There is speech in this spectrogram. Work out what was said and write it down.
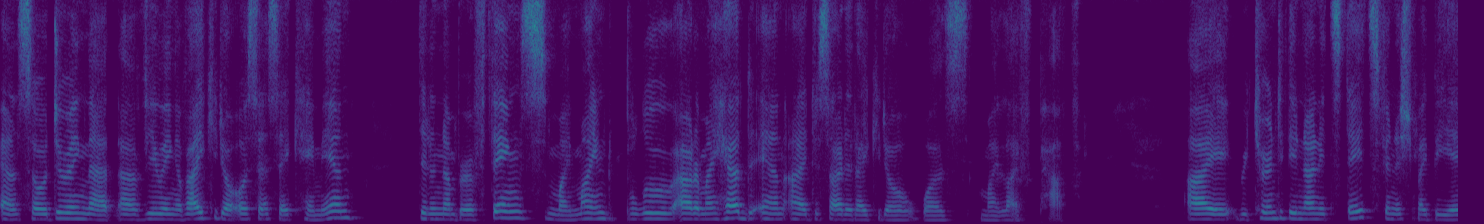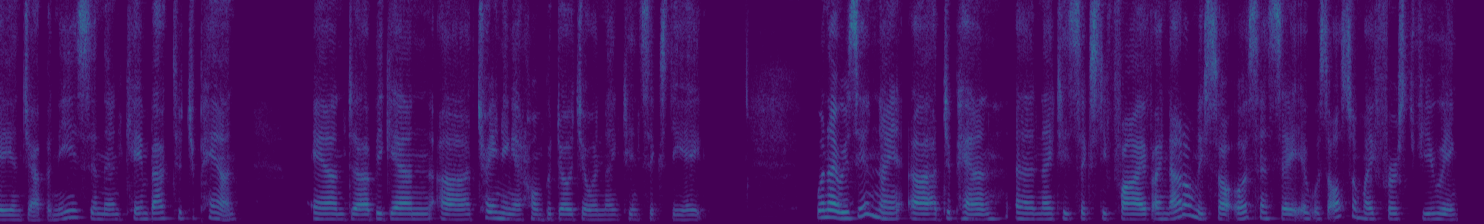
And so during that uh, viewing of Aikido, O-sensei came in, did a number of things. My mind blew out of my head and I decided Aikido was my life path. I returned to the United States, finished my BA in Japanese, and then came back to Japan and uh, began uh, training at Hombu Dojo in 1968. When I was in uh, Japan in uh, 1965, I not only saw O-sensei, it was also my first viewing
